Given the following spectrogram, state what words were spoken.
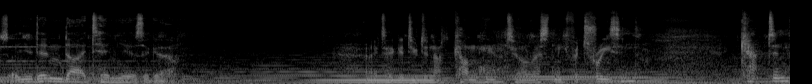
So you didn't die ten years ago. I take it you did not come here to arrest me for treason? Captain?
